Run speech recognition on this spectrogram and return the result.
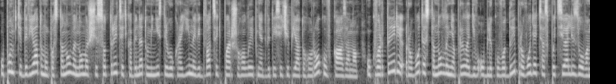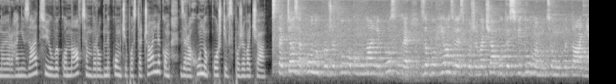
У пункті 9 постанови номер 630 Кабінету міністрів України від 21 липня 2005 року вказано: у квартирі роботи встановлення приладів обліку води проводяться спеціалізованою організацією, виконавцем, виробником чи постачальником за рахунок коштів споживача. Стаття закону про житлово-комунальні послуги зобов'язує споживача бути свідомим у цьому питанні.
